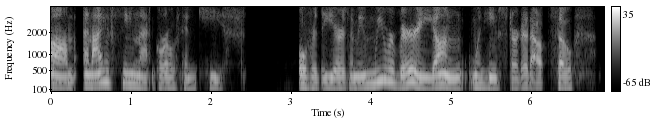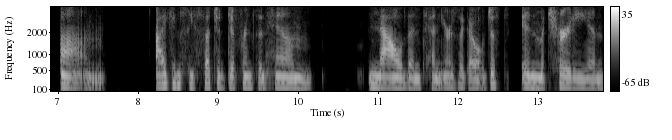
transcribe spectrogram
Um, and I have seen that growth in Keith over the years. I mean, we were very young when he started out. So um, I can see such a difference in him now than 10 years ago, just in maturity and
